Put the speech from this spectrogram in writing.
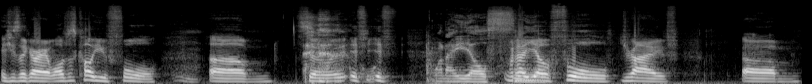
And she's like, "All right, well, I'll just call you Fool." Um, so if if When I yell, when I yell "Fool," drive. Um,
